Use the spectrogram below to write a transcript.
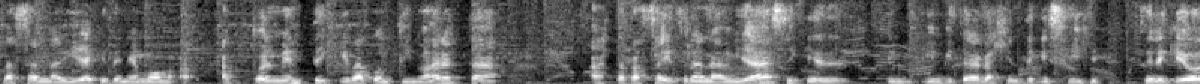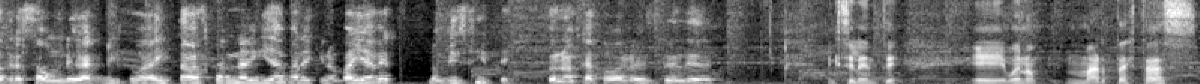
Bazar Navidad que tenemos actualmente que va a continuar hasta, hasta pasadito la Navidad. Así que invitar a la gente que si se le quedó atrasado un legarrito, ahí está Bazar Navidad para que nos vaya a ver, nos visite, conozca a todos los emprendedores. Excelente. Eh, bueno, Marta, ¿estás?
